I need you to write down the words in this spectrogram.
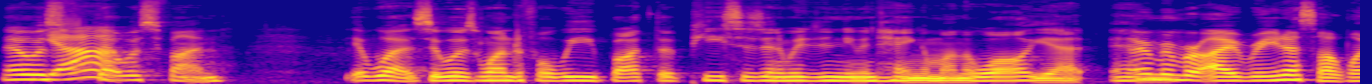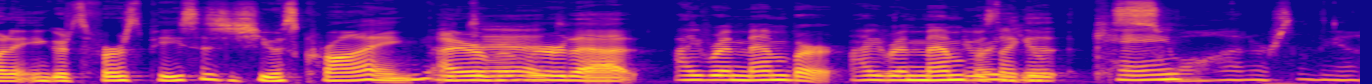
That was Yeah. that was fun. It was. It was wonderful. We bought the pieces and we didn't even hang them on the wall yet. And I remember Irina saw one of Ingrid's first pieces, and she was crying. I, remember did. that. I remember. I remember It was like you a came. swan or something. Yeah.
